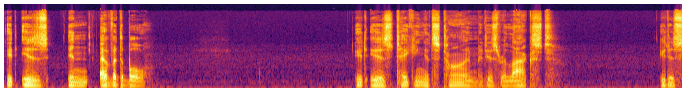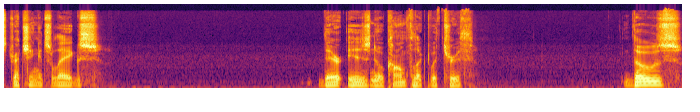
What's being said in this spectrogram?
It is inevitable. It is taking its time. It is relaxed. It is stretching its legs. There is no conflict with truth. Those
